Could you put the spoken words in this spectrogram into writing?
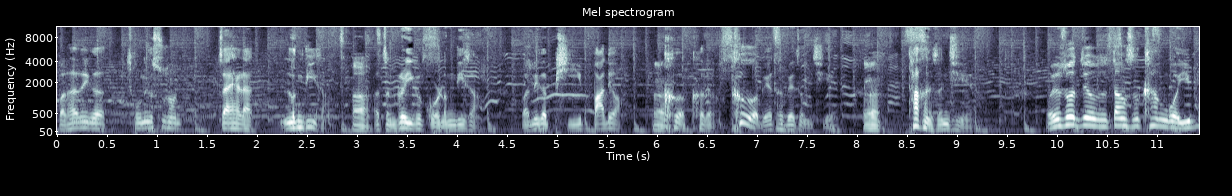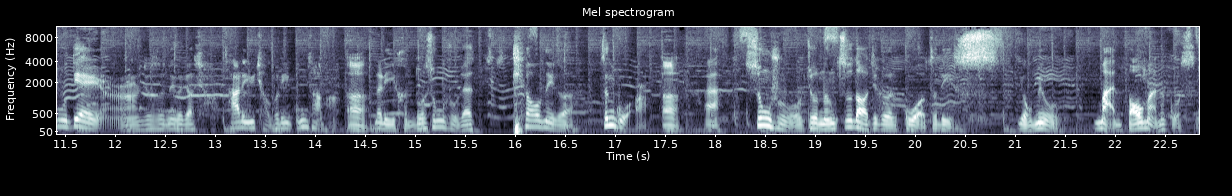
把它那个从那个树上摘下来扔地上，啊，整个一个果扔地上，把那个皮扒掉，刻刻的特别特别整齐，嗯，它很神奇。我就说，就是当时看过一部电影，就是那个叫《查理与巧克力工厂》啊，那里很多松鼠在挑那个榛果。啊，哎，松鼠就能知道这个果子里有没有满饱满的果实。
